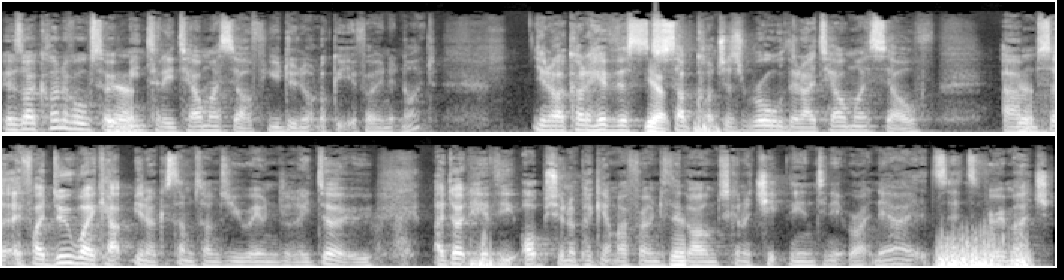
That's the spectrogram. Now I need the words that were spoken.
Is I kind of also yep. mentally tell myself, you do not look at your phone at night. You know, I kind of have this yep. subconscious rule that I tell myself um, yeah. So if I do wake up, you know, because sometimes you randomly do, I don't have the option of picking up my phone to think, yeah. oh, I'm just going to check the internet right now. It's it's very much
